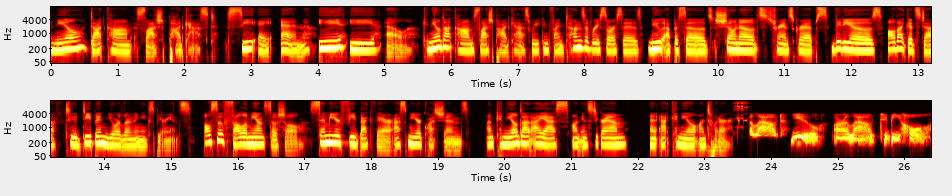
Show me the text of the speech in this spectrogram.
caneel.com slash podcast. C A N E E L. Caneel.com slash podcast, where you can find tons of resources, new episodes, show notes, transcripts, videos, all that good stuff to deepen your learning experience. Also, follow me on social. Send me your feedback there. Ask me your questions. I'm Caneel.is on Instagram and at Caneel on Twitter. Allowed. You are allowed to be whole.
